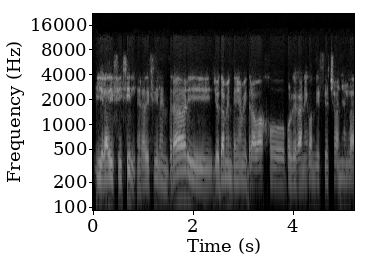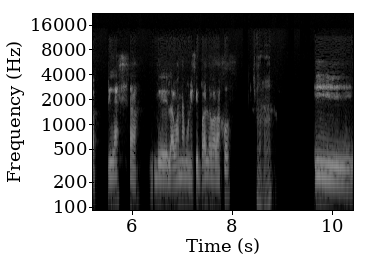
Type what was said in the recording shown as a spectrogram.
y, era difícil, era difícil entrar y yo también tenía mi trabajo porque gané con 18 años la plaza de la banda municipal de Badajoz. Y,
